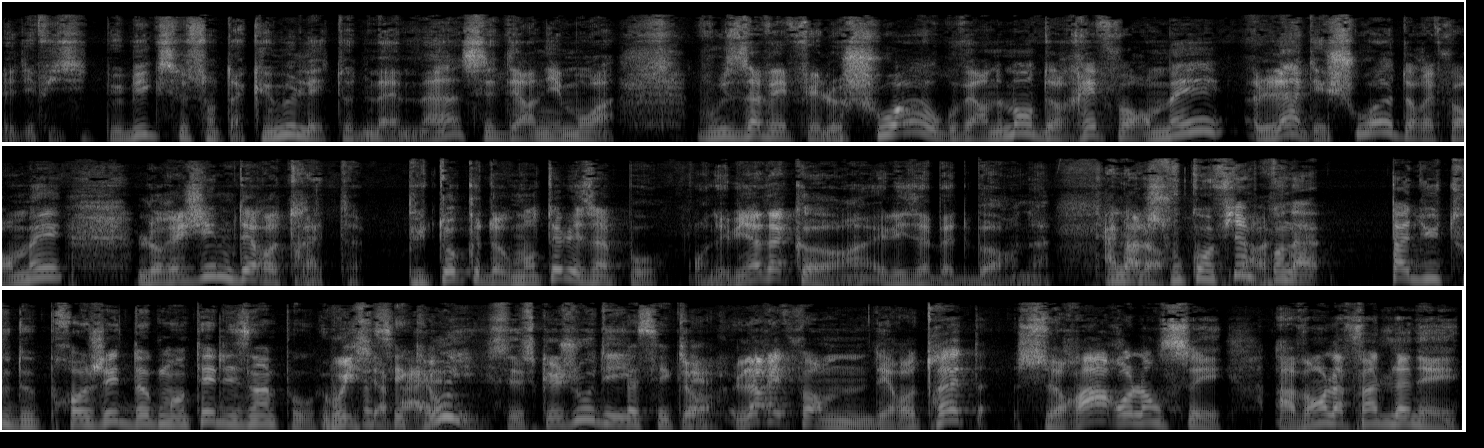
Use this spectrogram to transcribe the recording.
les déficits publics se sont accumulés tout de même hein, ces derniers mois, vous avez fait le choix au gouvernement de réformer, l'un des choix de réformer le régime des retraites plutôt que d'augmenter les impôts. On est bien d'accord, hein, Elisabeth Borne. Alors, je vous confirme qu'on a pas du tout de projet d'augmenter les impôts. Oui, c'est oui, ce que je vous dis. la réforme des retraites sera relancée avant la fin de l'année.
